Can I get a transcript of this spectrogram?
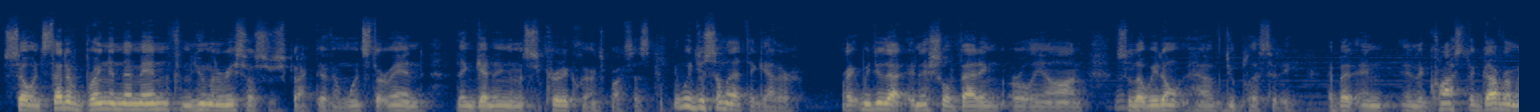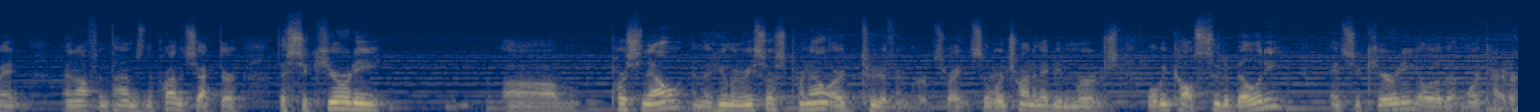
So instead of bringing them in from human resource perspective, and once they're in, then getting them a security clearance process, we do some of that together, right? We do that initial vetting early on so that we don't have duplicity. But in, in across the government and oftentimes in the private sector, the security um, personnel and the human resource personnel are two different groups, right? So we're trying to maybe merge what we call suitability and security a little bit more tighter.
